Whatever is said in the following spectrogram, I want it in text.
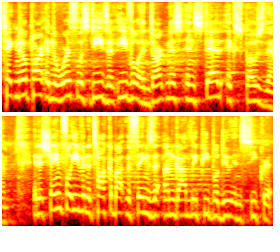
Take no part in the worthless deeds of evil and darkness, instead, expose them. It is shameful even to talk about the things that ungodly people do in secret.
